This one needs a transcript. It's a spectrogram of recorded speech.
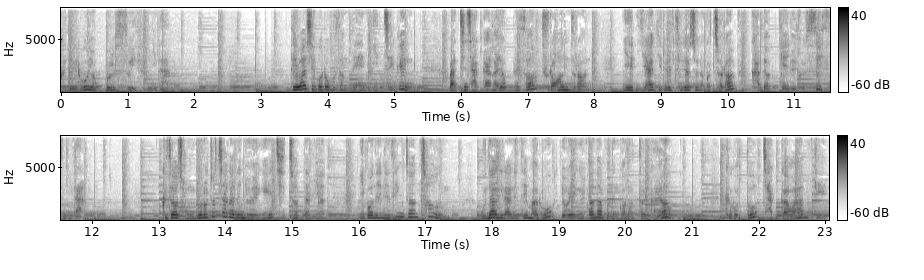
그대로 엿볼 수 있습니다. 대화식으로 구성된 이 책은 마치 작가가 옆에서 두런두런 옛 이야기를 들려주는 것처럼 가볍게 읽을 수 있습니다. 그저 정보를 쫓아가는 여행에 지쳤다면 이번에는 생전 처음 문학이라는 테마로 여행을 떠나보는 건 어떨까요? 그것도 작가와 함께.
